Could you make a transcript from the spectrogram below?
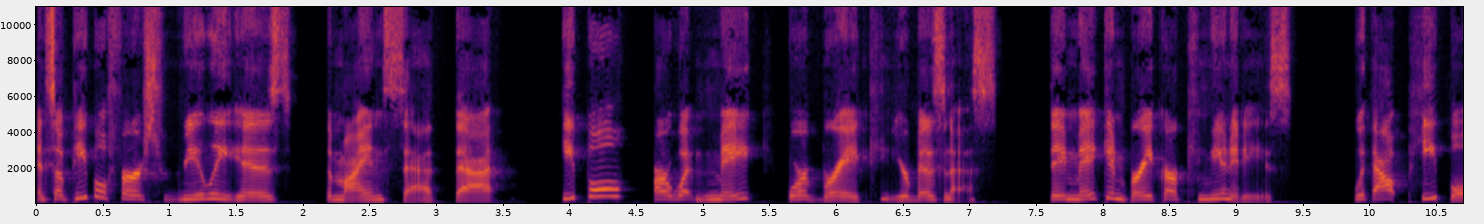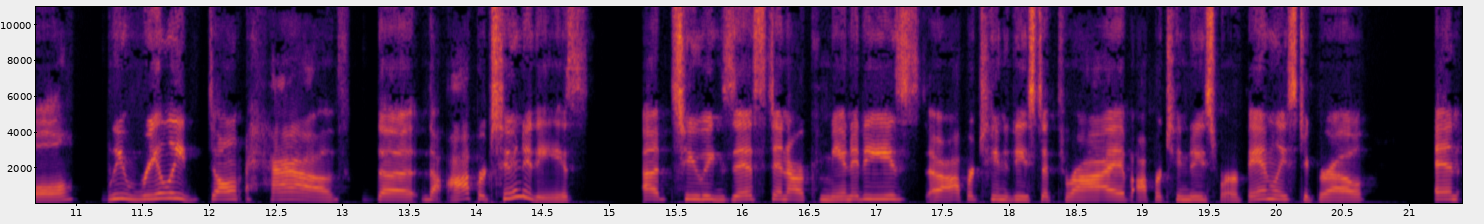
And so, people first really is the mindset that people are what make or break your business. They make and break our communities. Without people, we really don't have the the opportunities uh, to exist in our communities, uh, opportunities to thrive, opportunities for our families to grow. And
